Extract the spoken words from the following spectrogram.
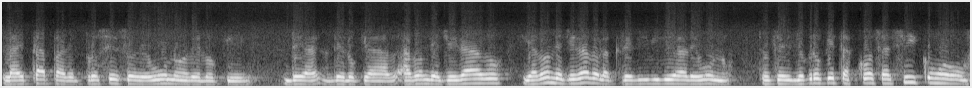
la etapa del proceso de uno de lo que de, de lo que a, a, dónde ha llegado y a dónde ha llegado la credibilidad de uno. Entonces yo creo que estas cosas sí como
